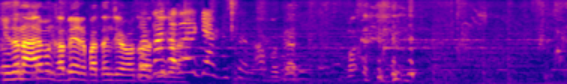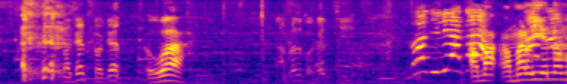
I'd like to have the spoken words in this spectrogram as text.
કીધું ના આવ્યો મને ખબર પતંગ ચગાવતો આટલી. ખબર ભગત કિશન વાહ આપણે તો ભગત છીએ. અમાર નામ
